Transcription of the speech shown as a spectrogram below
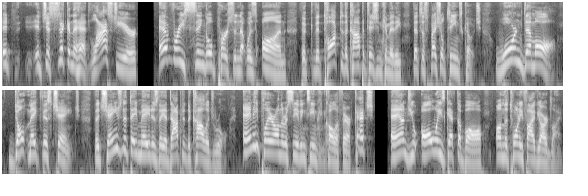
It it's just sick in the head. Last year, every single person that was on the that talked to the competition committee that's a special teams coach warned them all don't make this change. The change that they made is they adopted the college rule. Any player on the receiving team can call a fair catch, and you always get the ball on the 25 yard line.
